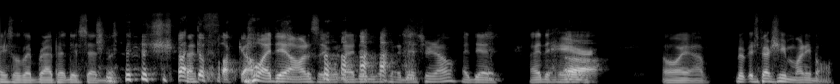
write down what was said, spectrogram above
I used to look like Brad Pitt. They said, Shut the fuck up." oh. I did honestly. When I did look like this right now, I did. I had the hair. Uh, oh yeah, but especially in Moneyball.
